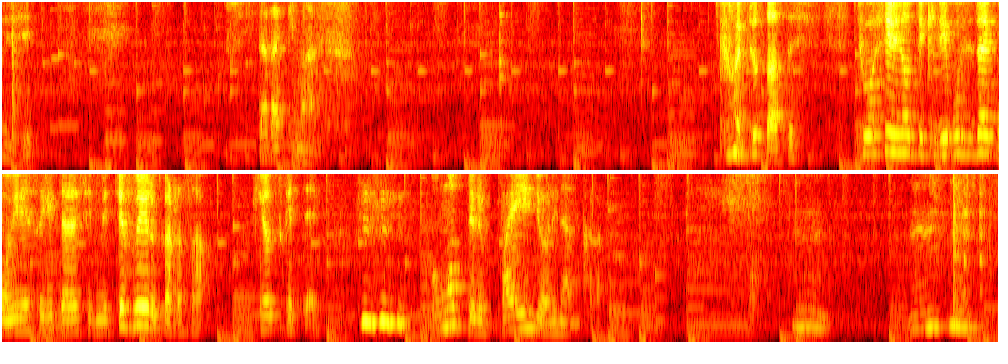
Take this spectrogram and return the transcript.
美味しい。いただきます。今日ちょっと私調子に乗って切り干し大根入れすぎたらしいめっちゃ増えるからさ気をつけて。思ってる倍以上になるから。うんうん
